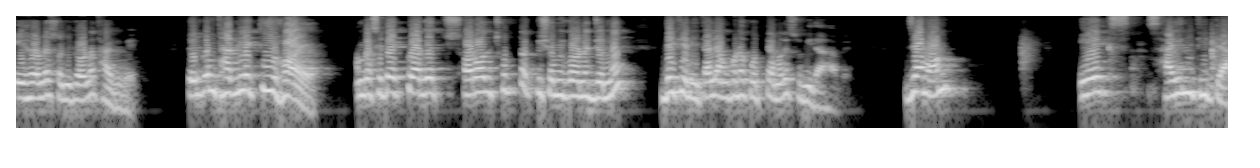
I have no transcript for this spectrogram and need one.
এই ধরনের সমীকরণে থাকবে। তো এরকম থাকলে কি হয়? আমরা সেটা একটু আগে সরল ছোট্ট একটি সমীকরণের জন্য দেখে নিই, তাহলে অঙ্কটা করতে আমাদের সুবিধা হবে। যেমন X sine theta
